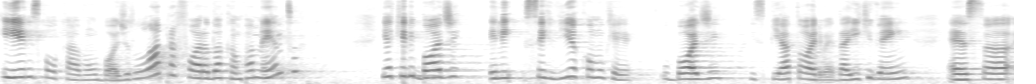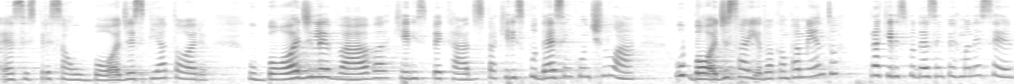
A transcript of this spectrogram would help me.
E eles colocavam o bode lá para fora do acampamento, e aquele bode, ele servia como o quê? O bode expiatório. É daí que vem essa, essa expressão, o bode expiatório. O bode levava aqueles pecados para que eles pudessem continuar. O bode saía do acampamento para que eles pudessem permanecer.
